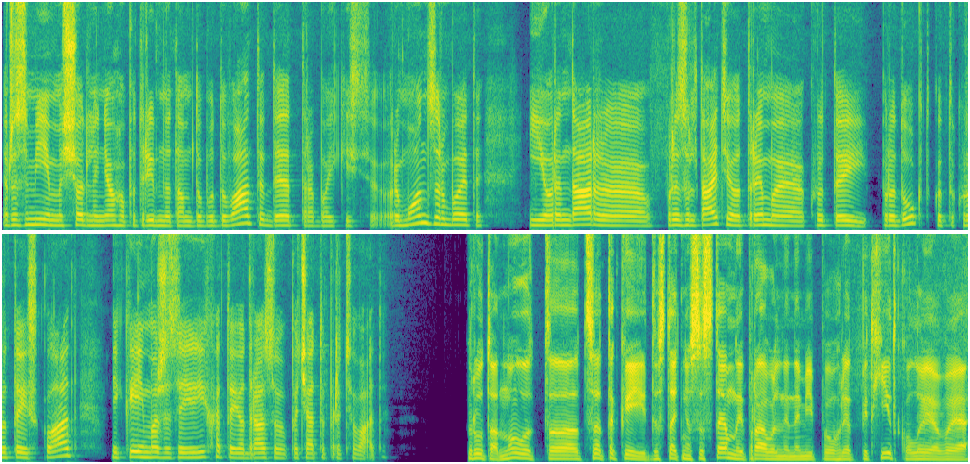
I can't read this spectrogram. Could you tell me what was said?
розуміємо, що для нього потрібно там добудувати, де треба якийсь ремонт зробити. І орендар е, в результаті отримує крутий продукт, крутий склад, який може заїхати і одразу почати працювати. Круто. Ну от е, це такий достатньо системний, правильний, на мій погляд, підхід, коли ви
